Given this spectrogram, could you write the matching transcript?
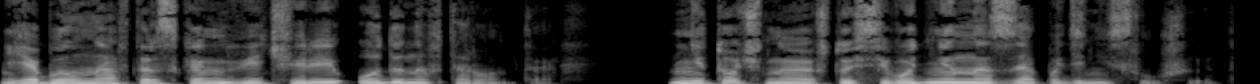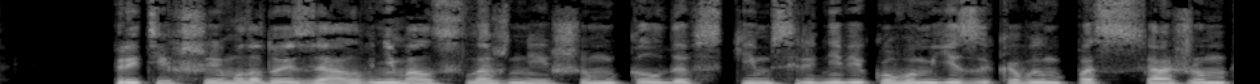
Я был на авторском вечере Одена в Торонто. Не точно, что сегодня на Западе не слушают. Притихший молодой зал внимал сложнейшим колдовским средневековым языковым пассажем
